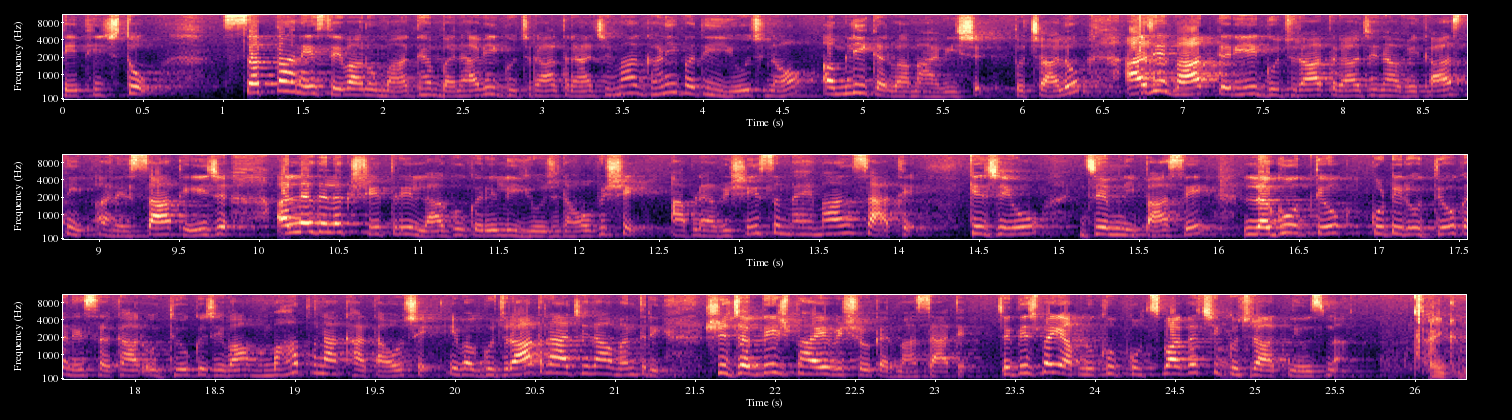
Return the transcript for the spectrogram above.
તેથી જ તો સત્તાને સેવાનું માધ્યમ બનાવી ગુજરાત રાજ્યમાં ઘણી બધી યોજનાઓ અમલી કરવામાં આવી છે. તો ચાલો આજે વાત કરીએ ગુજરાત રાજ્યના વિકાસની અને સાથે જ અલગ અલગ ક્ષેત્રે લાગુ કરેલી યોજનાઓ વિશે. આપણા વિશેષ મહેમાન સાથે કે જેઓ જેમની પાસે લઘુ ઉદ્યોગ કુટીર ઉદ્યોગ અને સહકાર ઉદ્યોગ જેવા મહત્વના ખાતાઓ છે એવા ગુજરાત રાજ્યના મંત્રી શ્રી જગદીશભાઈ વિશ્વકર્મા સાથે. જગદીશભાઈ આપનું ખૂબ ખૂબ સ્વાગત છે ગુજરાત ન્યૂઝમાં. થેન્ક યુ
